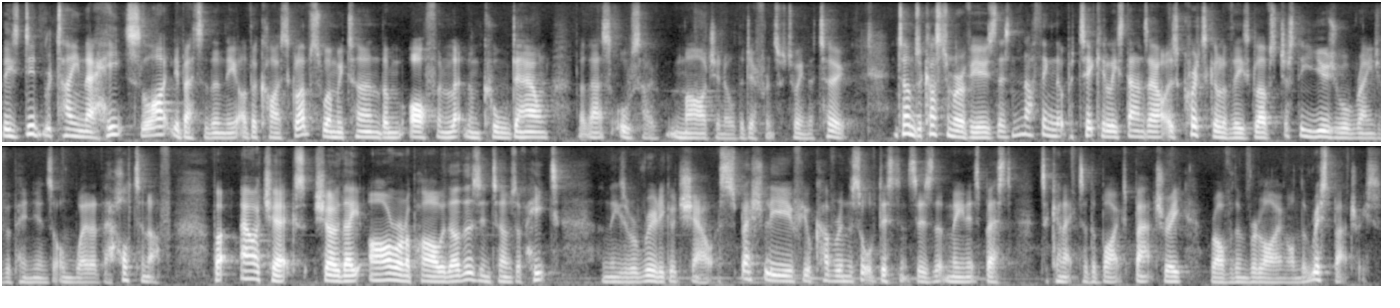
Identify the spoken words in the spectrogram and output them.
These did retain their heat slightly better than the other Keis gloves when we turned them off and let them cool down, but that's also marginal, the difference between the two. In terms of customer reviews, there's nothing that particularly stands out as critical of these gloves, just the usual range of opinions on whether they're hot enough. But our checks show they are on a par with others in terms of heat, and these are a really good shout, especially if you're covering the sort of distances that mean it's best to connect to the bike's battery rather than relying on the wrist batteries.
